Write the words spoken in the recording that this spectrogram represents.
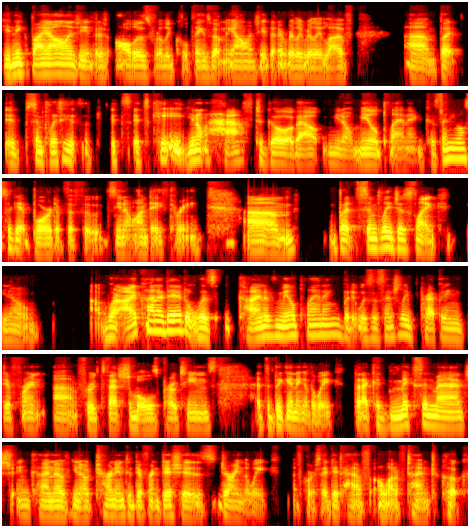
unique biology. There's all those really cool things about Meology that I really really love. Um, but it simplicity it's it's key. You don't have to go about you know meal planning because then you also get bored of the foods you know on day three. Um, but simply just like you know what I kind of did was kind of meal planning, but it was essentially prepping different uh, fruits, vegetables, proteins at the beginning of the week that I could mix and match and kind of, you know, turn into different dishes during the week. Of course, I did have a lot of time to cook.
